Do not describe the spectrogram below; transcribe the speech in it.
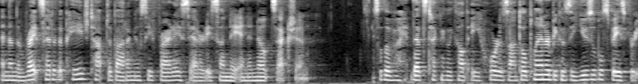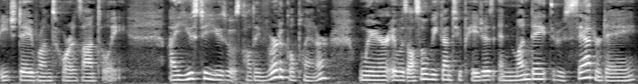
And then the right side of the page, top to bottom, you'll see Friday, Saturday, Sunday, and a note section. So, the, that's technically called a horizontal planner because the usable space for each day runs horizontally. I used to use what was called a vertical planner, where it was also a week on two pages, and Monday through Saturday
